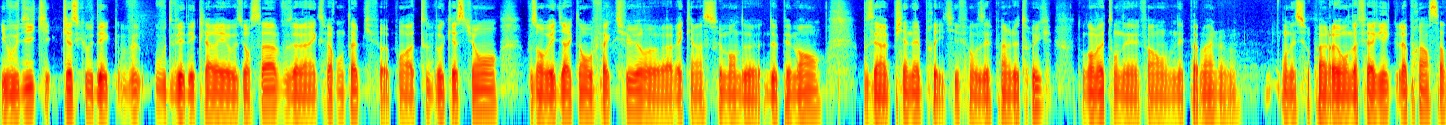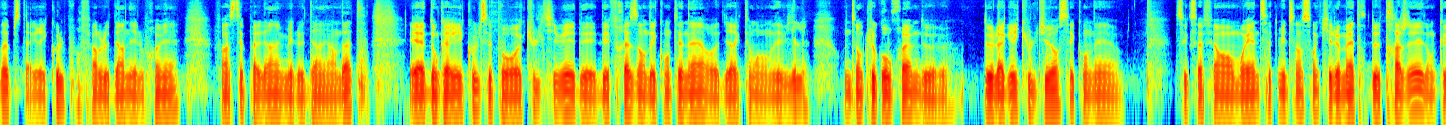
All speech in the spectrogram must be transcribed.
Il vous dit qu'est-ce que vous, devez déclarer aux URSAF. Vous avez un expert comptable qui fait répondre à toutes vos questions. Vous envoyez directement vos factures avec un instrument de, paiement. Vous avez un PNL prédictif. vous avez plein de trucs. Donc en fait, on est, on est pas mal on est sur pas. Euh, on a fait la première startup c'était Agricool pour faire le dernier le premier. Enfin c'était pas le dernier mais le dernier en date. Et euh, donc Agricool c'est pour euh, cultiver des, fraises dans des containers directement dans des villes. En disant que le gros problème de, de l'agriculture c'est qu'on est c'est que ça fait en moyenne 7500 km de trajet donc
